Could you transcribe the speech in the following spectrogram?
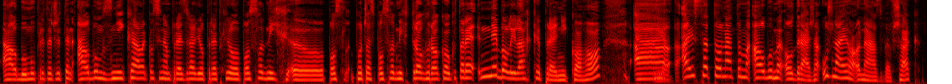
albumu, pretože ten album vznikal, ako si nám prezradil pred chvíľou, posledných, uh, posl- počas posledných troch rokov, ktoré neboli ľahké pre nikoho. A nie. aj sa to na tom albume odráža. Už na jeho názve však.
